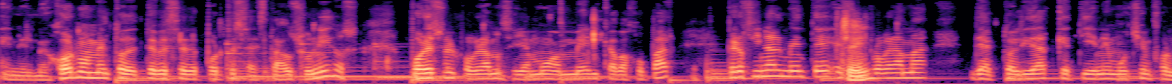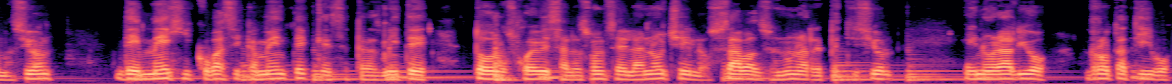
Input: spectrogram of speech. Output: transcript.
en el mejor momento de TBC Deportes a Estados Unidos. Por eso el programa se llamó América Bajo Par, pero finalmente es un programa de actualidad que tiene mucha información de México, básicamente, que se transmite todos los jueves a las 11 de la noche y los sábados en una repetición en horario rotativo.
